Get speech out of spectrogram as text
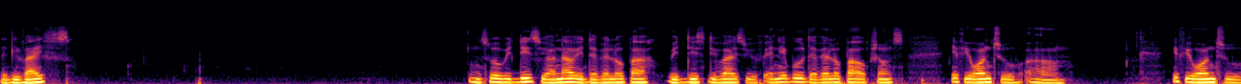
the device. And so with this you are now a developer. With this device you've enabled developer options. If you want to um, if you want to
